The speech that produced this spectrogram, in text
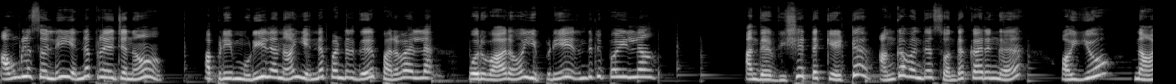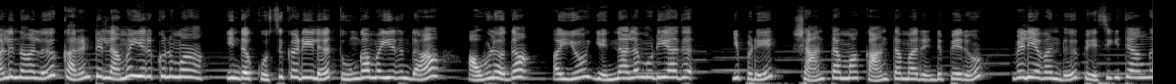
அவங்கள சொல்லி என்ன பிரயோஜனம்? அப்படி முடியலனா என்ன பண்றது? பரவாயில்ல. ஒரு வாரம் இப்படியே இருந்துட்டு போயிடலாம். அந்த விஷயத்த கேட்டு அங்க வந்த சொந்தக்காரங்க ஐயோ நாலு நாள் கரண்ட் இல்லாம இருக்கணுமா? இந்த கொசுக்கடியில தூங்காம இருந்தா அவ்வளோதான் ஐயோ என்னால முடியாது. இப்படி சாந்தம்மா காந்தம்மா ரெண்டு பேரும் வெளிய வந்து பேசிக்கிட்டாங்க.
